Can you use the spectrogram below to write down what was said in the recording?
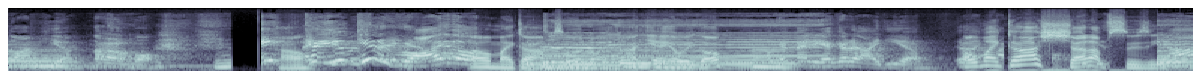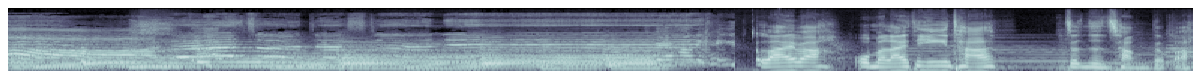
No, I'm here. Nothing more. How? Can you get it right? Or? Oh my god, I'm so annoying. Ah, here, here we go. Okay, Maddie, I got an idea. Oh my gosh, shut up, Susie. Ah, that's a destiny. Okay, honey, can you... 来吧，我们来听听他真正唱的吧。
